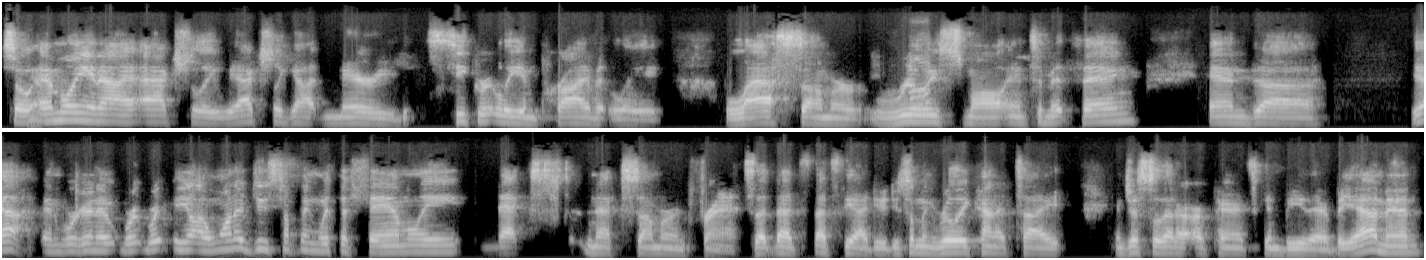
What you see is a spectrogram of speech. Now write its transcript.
So yeah. Emely and I actually we actually got married secretly and privately last summer. Really small, intimate thing, and uh, yeah and we're gonna we're, we're, you know i want to do something with the family next next summer in france. That, that's that's the idea do something really kind of tight and just so that our, our parents can be there. But yeah man.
